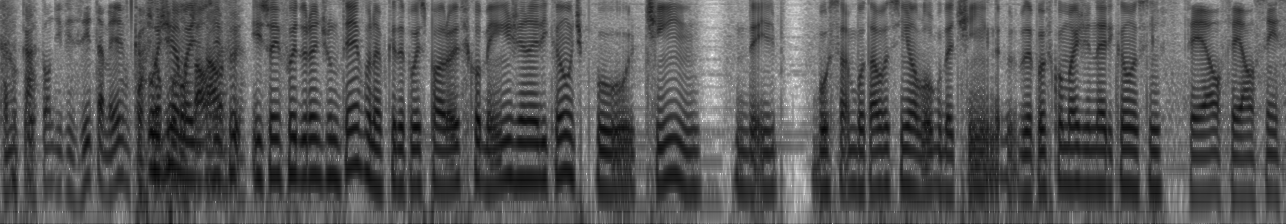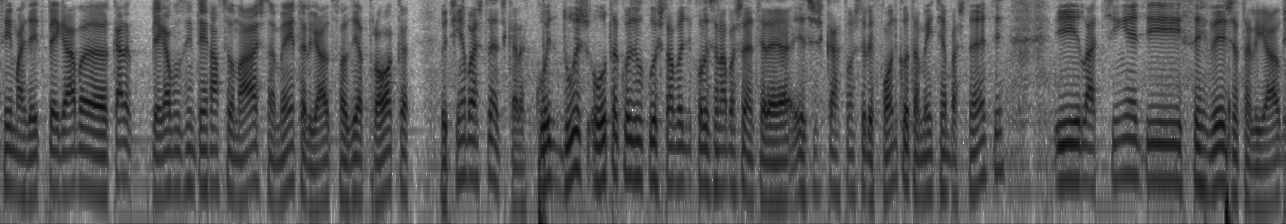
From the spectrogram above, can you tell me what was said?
como cartão de visita mesmo, cartão Jean, mas isso aí, foi, isso aí foi durante um tempo, né? Porque depois parou e ficou bem genericão, tipo, Team. Botava assim a logo da Team. Depois ficou mais genericão assim. Feião, feião, sim, sim, mas daí tu pegava, cara, pegava os internacionais também, tá ligado? Fazia troca. Eu tinha bastante, cara. Coisa, duas, outra coisa que eu gostava de colecionar bastante era esses cartões telefônicos, eu também tinha bastante. E latinha de cerveja, tá ligado?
